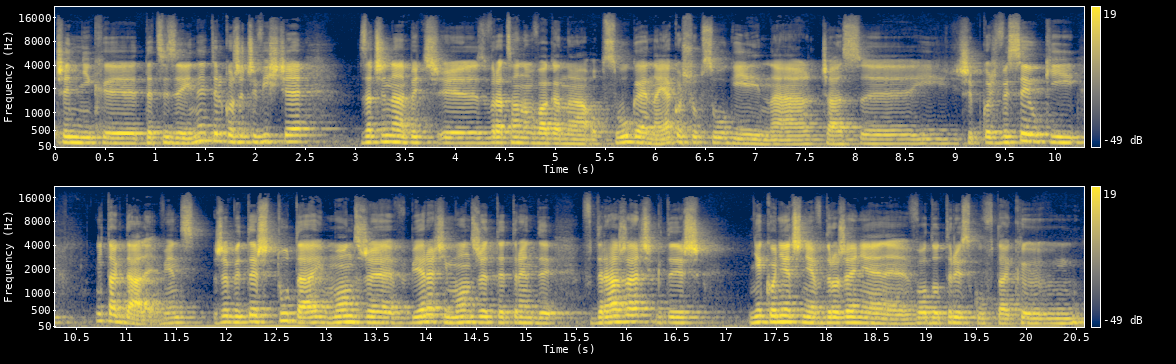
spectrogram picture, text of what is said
czynnik y, decyzyjny, tylko rzeczywiście zaczyna być y, zwracana uwaga na obsługę, na jakość obsługi, na czas y, i szybkość wysyłki i tak dalej. Więc żeby też tutaj mądrze wybierać i mądrze te trendy wdrażać, gdyż niekoniecznie wdrożenie wodotrysków tak ym,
